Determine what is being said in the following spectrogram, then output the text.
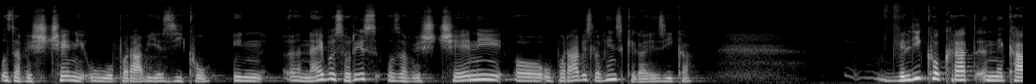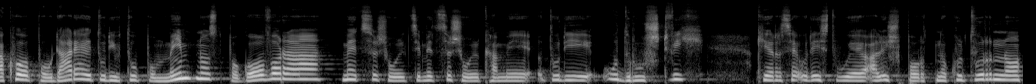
ozaveščeni v uporabi jezikov in eh, najbolj so res ozaveščeni o uporabi slovenskega jezika. Veliko krat nekako poudarjajo tudi to pomembnost pogovora med sošolci, med sošolkami, tudi v društvih, kjer se udejstvujejo ali športno, kulturno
